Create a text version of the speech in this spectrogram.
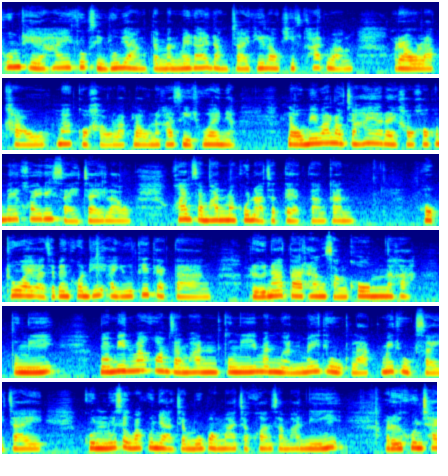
ทุ่มเทให้ทุกสิ่งทุกอย่าง แต่มันไม่ได้ดั่งใจที่เราคิดคาดหวัง เรารักเขามากกว่าเขารักเรานะคะสี่ถ้วยเนี่ยเราไม่ว่าเราจะให้อะไรเขาเขาก็ไม่ค่อยได้ใส่ใจเรา ความสัมพันธ์บางคนอาจจะแตกต่างกันหกถ้วยอาจจะเป็นคนที่อายุที่แตกต่าง หรือหน้าตาทางสังคมนะคะ ตรงนี้ มอมินว่าความสัมพันธ์ตรงนี้มันเหมือนไม่ถูกรัก ไม่ถูกใส่ใจ คุณรู้สึกว่าคุณอยากจะมูฟออกมาจากความสัมพันธ์นี้ หรือคุณใช้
